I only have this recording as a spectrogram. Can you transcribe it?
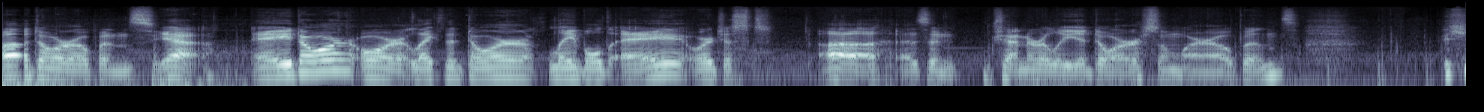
A door opens. Yeah. A door? Or, like, the door labeled A? Or just, uh, as in generally a door somewhere opens?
